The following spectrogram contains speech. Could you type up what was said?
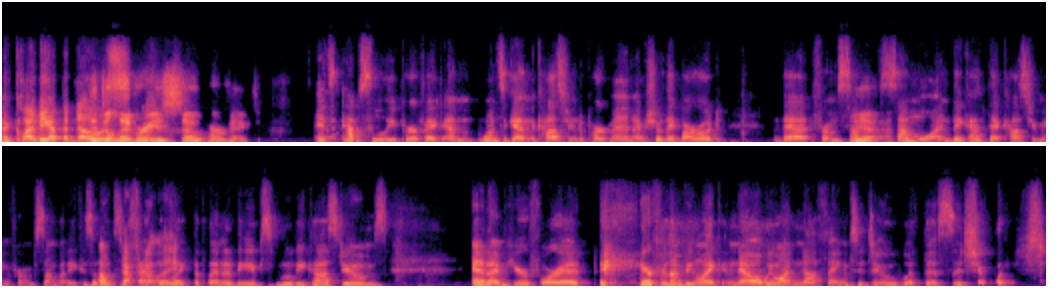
apes. Climbing up the nose. the delivery is so perfect. It's absolutely perfect. And once again, the costume department, I'm sure they borrowed that from some Yeah. someone. They got that costuming from somebody because it Oh, looks exactly like the Planet of the Apes movie costumes. And I'm here for it. here for them being like, no, we want nothing to do with this situation.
